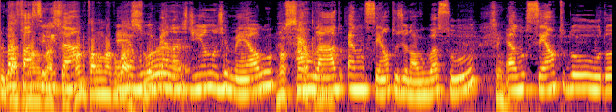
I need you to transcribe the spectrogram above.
vai facilitar. Quando fala Nova Iguaçu, é Rua é... Bernardino de Melo, no centro, ao lado, é no centro de Nova Iguaçu, Sim. é no centro do, do,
